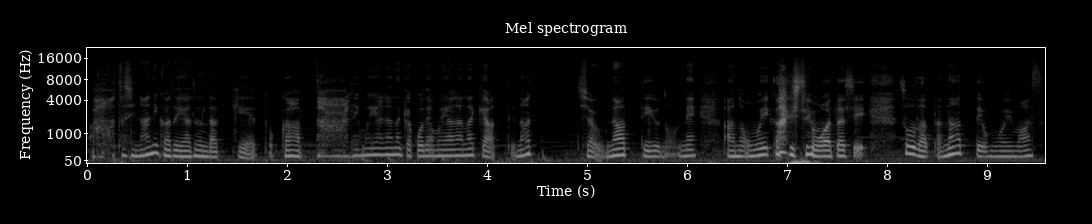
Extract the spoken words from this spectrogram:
あ私何かでやるんだっけとかああれもやらなきゃこれもやらなきゃってなっちゃうなっていうのをねあの思い返しても私そうだったなって思います。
